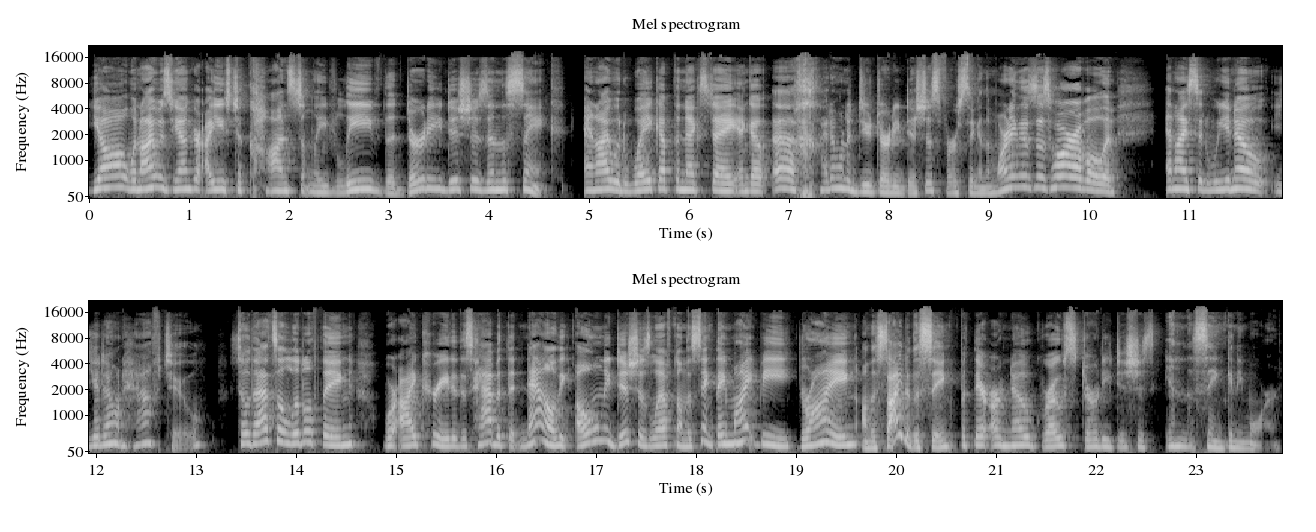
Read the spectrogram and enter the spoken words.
Y'all, when I was younger, I used to constantly leave the dirty dishes in the sink. And I would wake up the next day and go, ugh, I don't want to do dirty dishes first thing in the morning. This is horrible. And and I said, Well, you know, you don't have to. So that's a little thing where I created this habit that now the only dishes left on the sink, they might be drying on the side of the sink, but there are no gross, dirty dishes in the sink anymore.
